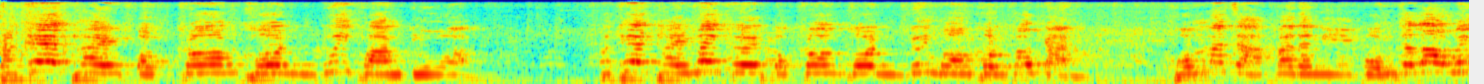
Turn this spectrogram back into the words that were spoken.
ประเทศไท ยปกครองคนด้วยความกลัว ประเทศไทยไม่เคยปกครองคนด้วยมองคนเท่ากัน ผมมาจากปัตตานี ผมจะเล่าให้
